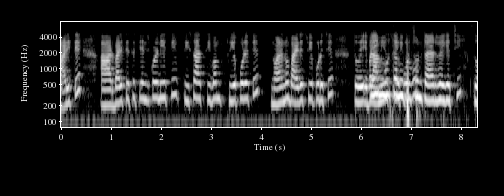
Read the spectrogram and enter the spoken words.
বাড়িতে। আর বাড়িতে এসে চেঞ্জ করে নিয়েছি। তিশা আর শিবম শুয়ে পড়েছে নয়নও বাইরে শুয়ে পড়েছে। তো এবার আমি মুহূর্তে আমি ভীষণ ভীষণ টায়ার্ড হয়ে গেছি তো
